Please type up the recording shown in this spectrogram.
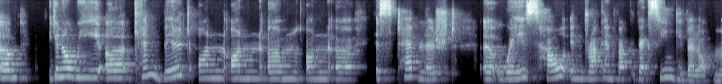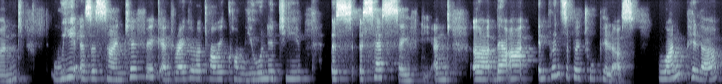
um, you know, we uh, can build on on um, on uh, established uh, ways how in drug and vac vaccine development we as a scientific and regulatory community assess safety. And uh, there are, in principle, two pillars. One pillar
